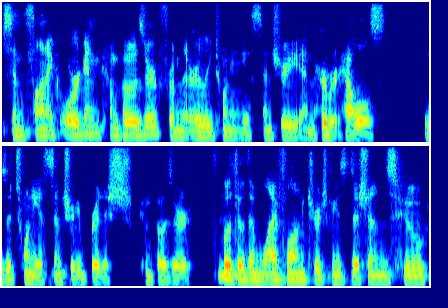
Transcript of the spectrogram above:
symphonic organ composer from the early 20th century, and Herbert Howells, who's a 20th century British composer. Both of them lifelong church musicians who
